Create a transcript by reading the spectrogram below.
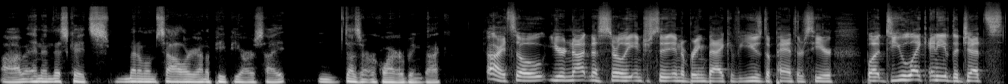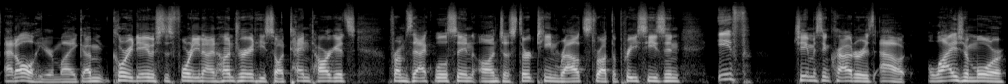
Um, and in this case, minimum salary on a PPR site doesn't require a bring back. All right, so you're not necessarily interested in a bring back if you use the Panthers here, but do you like any of the Jets at all here, Mike? I'm Corey Davis is 4,900. He saw 10 targets from Zach Wilson on just 13 routes throughout the preseason. If Jamison Crowder is out, Elijah Moore,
